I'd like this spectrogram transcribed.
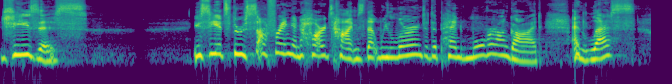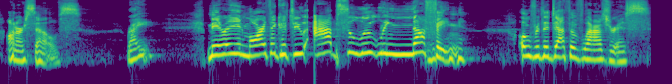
Jesus. You see, it's through suffering and hard times that we learn to depend more on God and less on ourselves, right? Mary and Martha could do absolutely nothing over the death of Lazarus.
